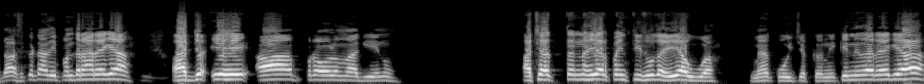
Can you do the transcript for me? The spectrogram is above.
10 ਘਟਾ ਦੇ 15 ਰਹਿ ਗਿਆ। ਅੱਜ ਇਹ ਆ ਪ੍ਰੋਬਲਮ ਆ ਗਈ ਇਹਨੂੰ। ਅੱਛਾ 3350 ਦਾ ਇਹ ਆਊਗਾ। ਮੈਂ ਕੋਈ ਚੱਕਰ ਨਹੀਂ। ਕਿੰਨੇ ਦਾ ਰਹਿ ਗਿਆ?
